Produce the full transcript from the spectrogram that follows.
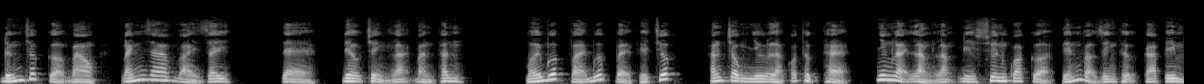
đứng trước cửa vào, đánh ra vài giây để điều chỉnh lại bản thân. Mới bước vài bước về phía trước, hắn trông như là có thực thể, nhưng lại lẳng lặng đi xuyên qua cửa tiến vào dinh thự Capim.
